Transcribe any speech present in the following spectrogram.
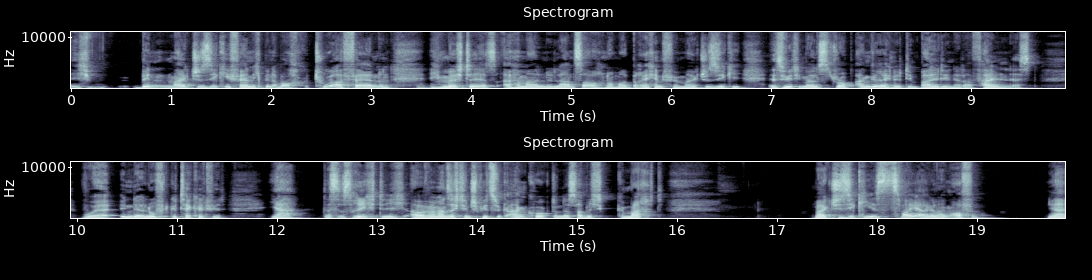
ich bin Mike Gesicki-Fan, ich bin aber auch Tour-Fan und ich möchte jetzt einfach mal eine Lanze auch noch mal brechen für Mike Gesicki. Es wird ihm als Drop angerechnet, den Ball, den er da fallen lässt, wo er in der Luft getackelt wird. Ja, das ist richtig, aber wenn man sich den Spielzug anguckt, und das habe ich gemacht, Mike Gesicki ist zwei Jahre lang offen. Ja,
